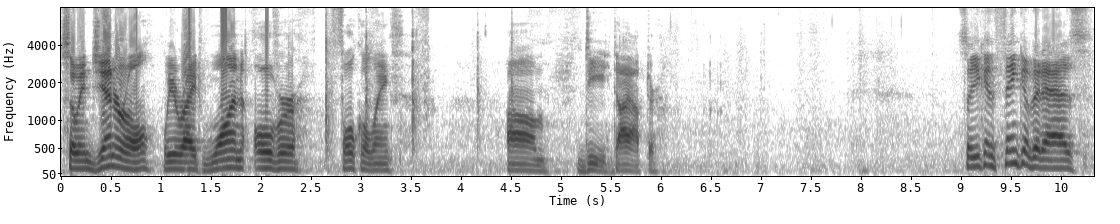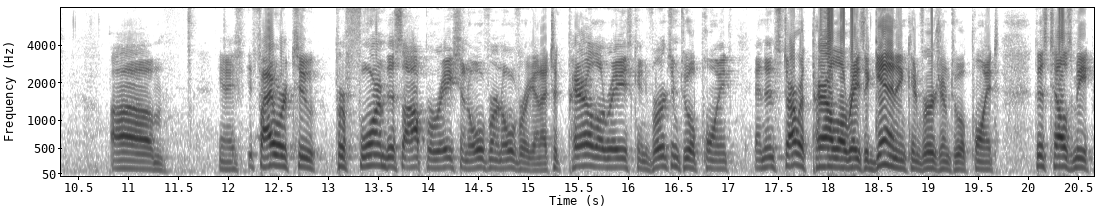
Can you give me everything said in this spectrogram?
So, in general we write 1 over focal length um, D diopter. So, you can think of it as um, you know if, if, I were to perform this operation over and over again I took parallel rays converge them to a point and then start with parallel rays again and converge them to a point. This tells me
